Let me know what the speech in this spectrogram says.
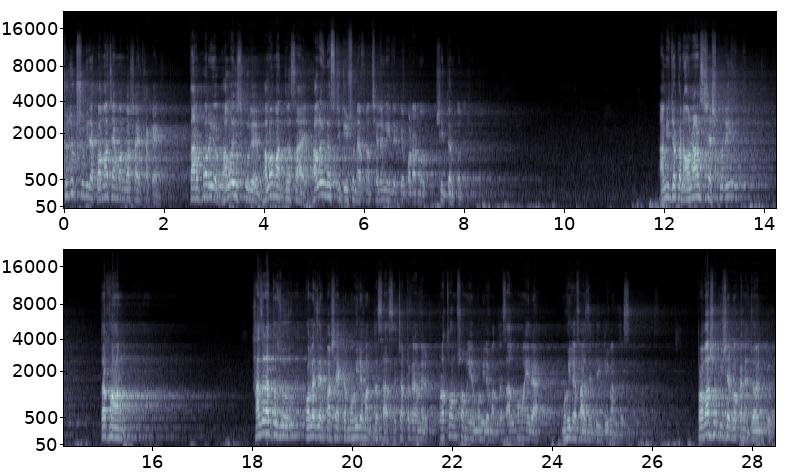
সুযোগ সুবিধা কম আছে এমন বাসায় থাকেন। তারপরেও ভালো স্কুলে, ভালো মাদ্রাসায়, ভালো ইনস্টিটিউশনে আপনার ছেলে মেয়েদেরকে পড়ানোর সিদ্ধান্ত নেন। আমি যখন অনার্স শেষ করি, তখন হাজরাতজু কলেজের পাশে একটা মহিলা মাদ্রাসা আছে, চট্টগ্রামের প্রথম সময়ের মহিলা মাদ্রাসা, আলহমাইরা মহিলা ফাজিল ডিগ্রি মাদ্রাসা। প্রবাসক হিসেবে ওখানে জয়েন করি।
